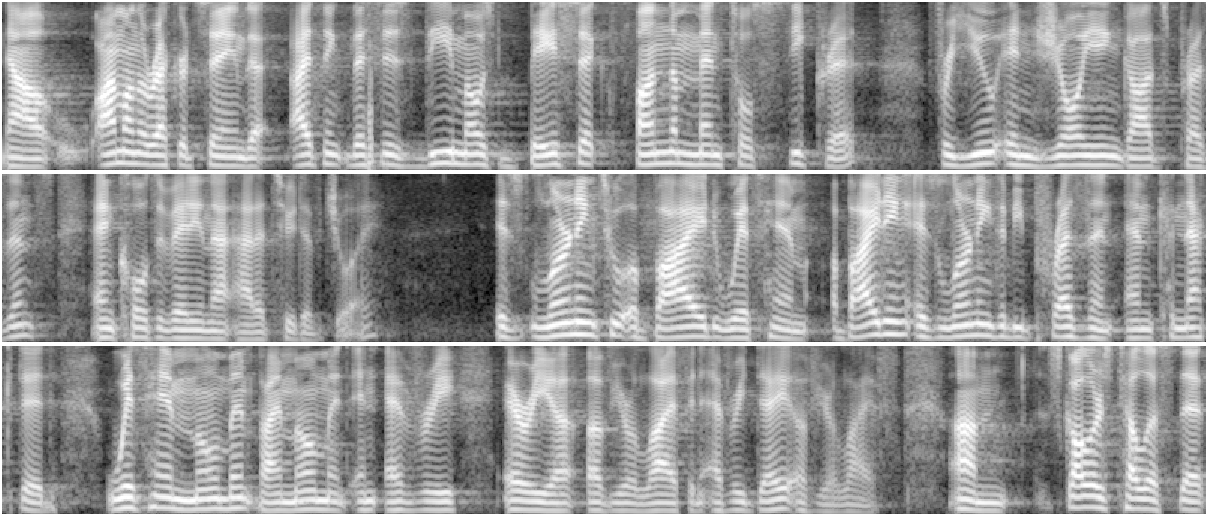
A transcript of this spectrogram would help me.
Now, I'm on the record saying that I think this is the most basic, fundamental secret for you enjoying God's presence and cultivating that attitude of joy is learning to abide with Him. Abiding is learning to be present and connected with Him moment by moment in every area of your life, in every day of your life. Um, scholars tell us that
